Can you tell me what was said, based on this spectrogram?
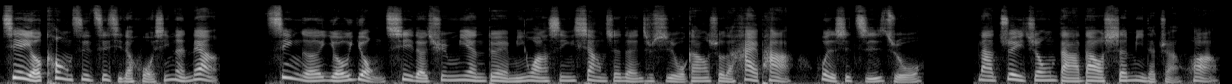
借由控制自己的火星能量，进而有勇气的去面对冥王星象征的，就是我刚刚说的害怕或者是执着，那最终达到生命的转化。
